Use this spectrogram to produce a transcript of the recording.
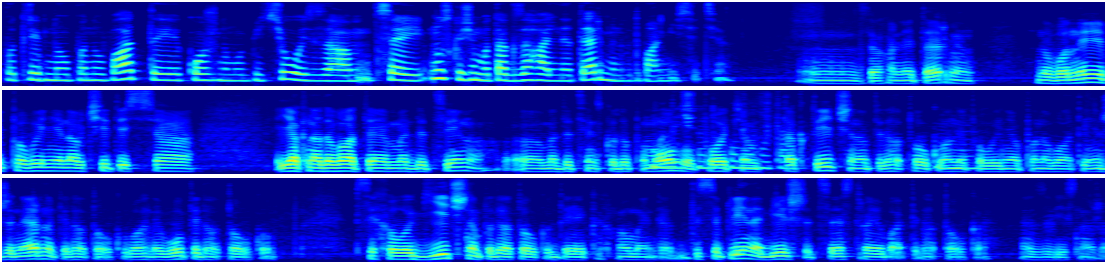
потрібно опанувати кожному бійцю ось за цей, ну скажімо так, загальний термін в два місяці? М, Загальний термін. Ну, вони повинні навчитися, як надавати медицину, е, медицинську допомогу, Медичну потім допомогу, так. тактичну підготовку вони повинні опанувати, інженерну підготовку, вогневу підготовку, психологічну підготовку в деяких моментах. Дисципліна більше це строєва підготовка, звісно ж.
